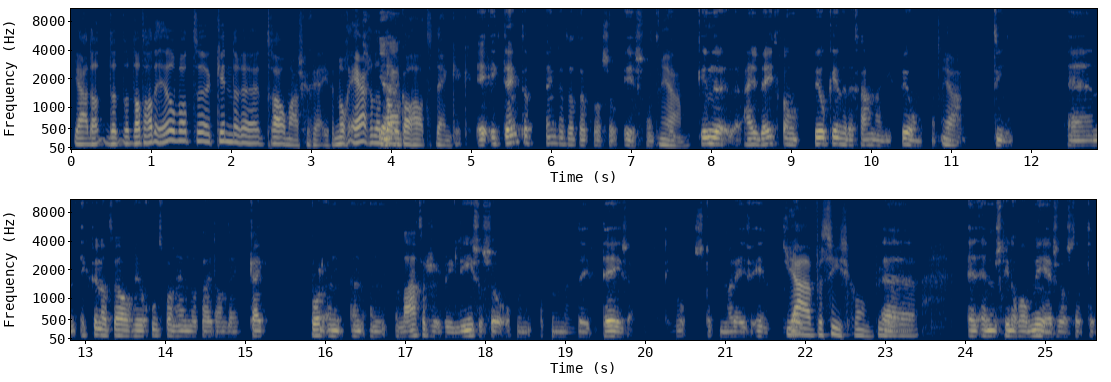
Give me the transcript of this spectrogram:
Ja, dat, dat, dat, hadden heel wat eh, kinderen trauma's gegeven. Nog erger dan Ja. dat ik al had, denk ik. ik ik denk dat, denk dat dat ook wel zo is. Want Ja. kinderen, hij weet gewoon, veel kinderen gaan naar die film Ja. tien. En ik vind dat wel heel goed van hem dat hij dan denkt, kijk, voor een, een, een latere release of zo op een, op een DVD zou ik joh, stop hem maar even in. Leuk. Ja, precies. Gewoon puur, Eh, eh, En, en misschien nog wel meer, zoals dat, dat,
